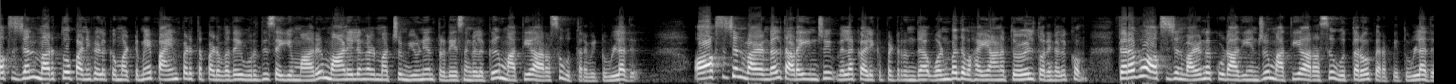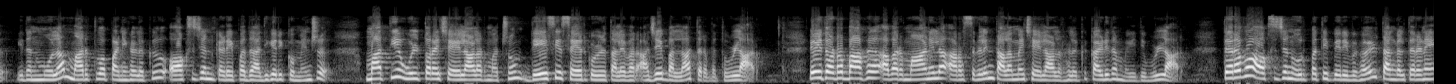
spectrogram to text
ஆக்ஸிஜன் மருத்துவ பணிகளுக்கு மட்டுமே பயன்படுத்தப்படுவதை உறுதி செய்யுமாறு மாநிலங்கள் மற்றும் யூனியன் பிரதேசங்களுக்கு மத்திய அரசு உத்தரவிட்டுள்ளது. ஆக்சிஜன் வழங்கல் தடையின்றி விலக்கு அளிக்கப்பட்டிருந்த ஒன்பது வகையான தொழில்துறைகளுக்கும் திரவ ஆக்சிஜன் வழங்கக்கூடாது என்று மத்திய அரசு உத்தரவு பிறப்பித்துள்ளது. இதன் மூலம் மருத்துவ பணிகளுக்கு ஆக்சிஜன் கிடைப்பது அதிகரிக்கும் என்று மத்திய உள்துறை செயலாளர் மற்றும் தேசிய செயற்குழு தலைவர் அஜய் பல்லா தெரிவித்துள்ளார். இது தொடர்பாக அவர் மாநில அரசுகளின் தலைமைச் செயலாளர்களுக்கு கடிதம் எழுதியுள்ளார். திரவ ஆக்சிஜன் உற்பத்தி பிரிவுகள் தங்கள் திறனை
